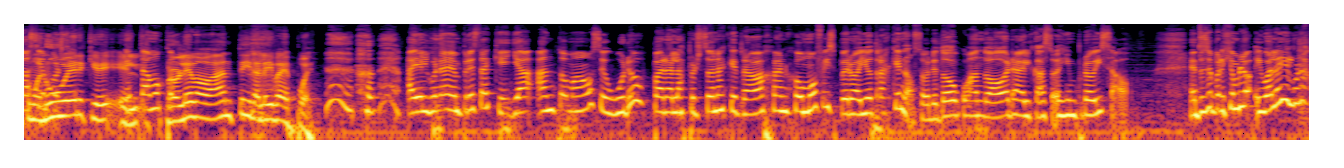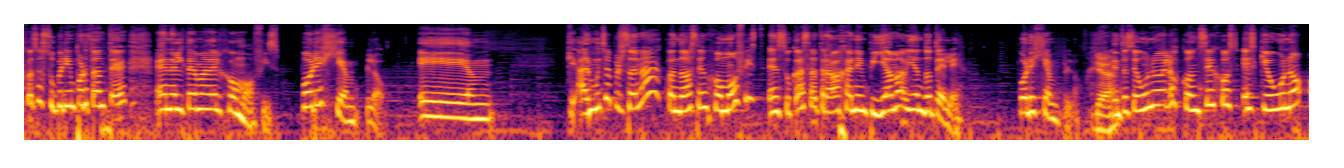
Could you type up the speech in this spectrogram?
estamos está como en 100%. Uber, que el Estamos con- problema va antes y la ley va después? Hay algunas empresas que ya han tomado seguros para las personas que trabajan home office, pero hay otras que no, sobre todo cuando ahora el caso es improvisado. Entonces, por ejemplo, igual hay algunas cosas súper importantes en el tema del home office. Por ejemplo, eh, que hay muchas personas cuando hacen home office en su casa trabajan en pijama viendo tele. Por ejemplo. Entonces, uno de los consejos es que uno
